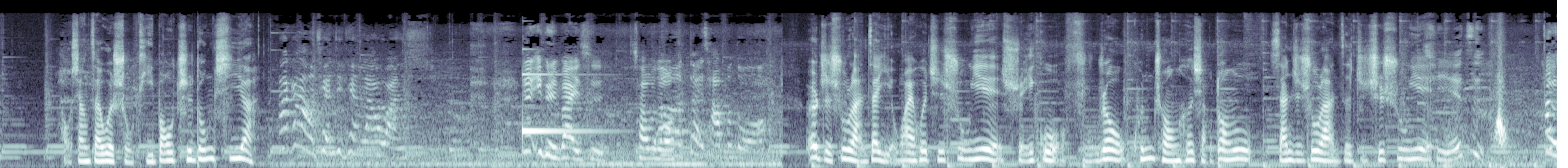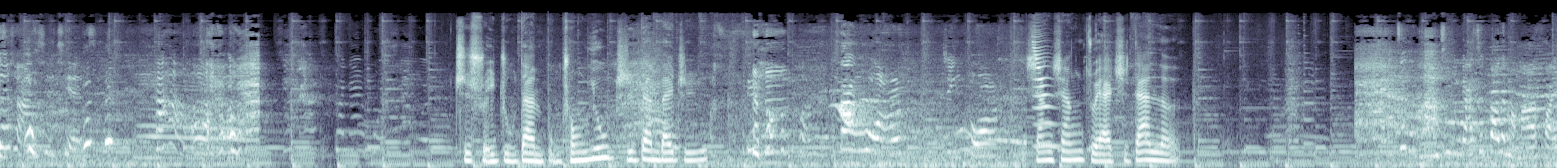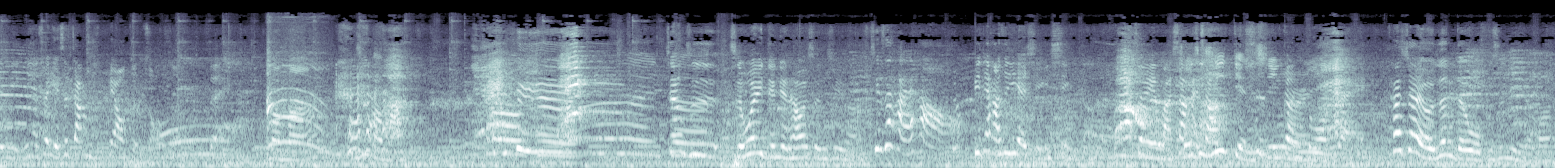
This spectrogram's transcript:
好像在喂手提包吃东西呀、他看我前几天拉完屎。一个礼拜一次，差不多。呃，对，差不多。二指树懒在野外会吃树叶、水果、腐肉、昆虫和小动物，三指树懒则只吃树叶。茄子。它最喜欢吃茄子，吃水煮蛋补充优质蛋白质。蛋黄，精华。香香最爱吃蛋了。这个年纪应该是抱在妈妈的怀里面，所以也是这样子吊着走的。对，妈妈，妈妈。可以耶！这样子只喂一点点，他会生气吗？其实还好，毕竟它是夜行性的，所以晚上还是点心更多。而已对，他现在有认得我不是你了吗？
